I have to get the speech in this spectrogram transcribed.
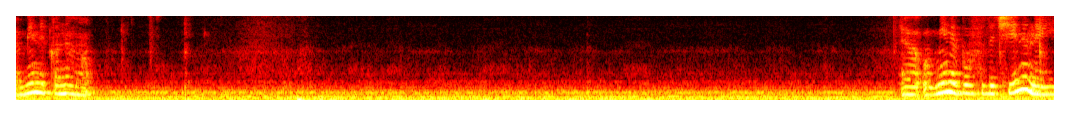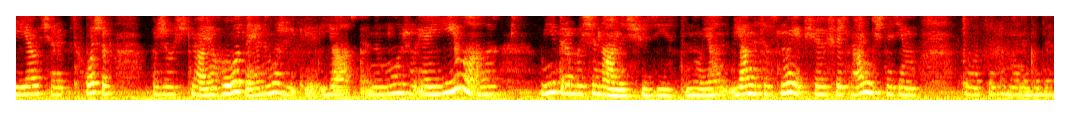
Обмінника нема. Е, Обмінник був зачинений, і я вчора підходжу, кажу, що ну, я голодна, я не можу, я не можу, я їла, але Мені треба ще на ніч щось з'їсти. Ну, я, я не засну, якщо я щось на ніч не з'їм, то це для мене буде.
